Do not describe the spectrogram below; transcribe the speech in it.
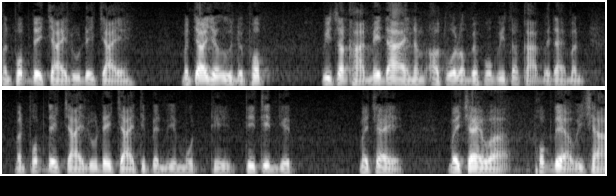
มันพบได้ใจรู้ได้ใจ มันจะเอาอย่างอื่นไปพบวิสังขารไม่ได้นะเอาตัวเราไปพบวิสังขารไม่ได้ มันมันพบได้ใจรู้ได้ใจที่เป็นวิมุตติที่ที่สิ้นยึด ไม่ใช่ ไม่ใช่ว่าพบด้วยอวิชชา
